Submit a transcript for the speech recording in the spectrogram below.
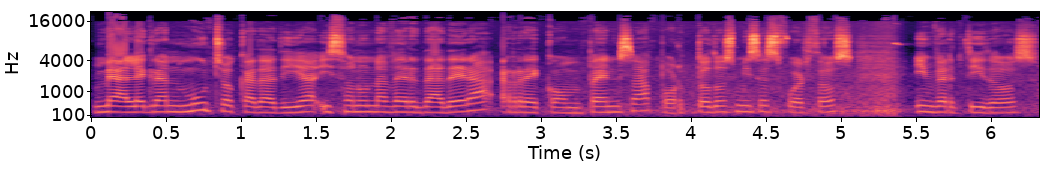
me alegran mucho cada día y son una verdadera recompensa por todos mis esfuerzos invertidos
